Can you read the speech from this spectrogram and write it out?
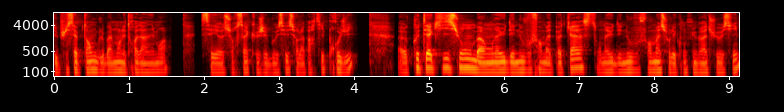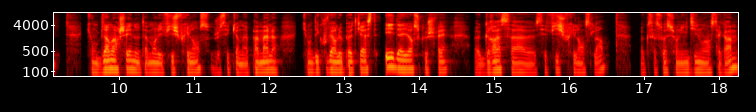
depuis septembre, globalement, les trois derniers mois. C'est sur ça que j'ai bossé sur la partie produit. côté acquisition, bah, on a eu des nouveaux formats de podcast, on a eu des nouveaux formats sur les contenus gratuits aussi, qui ont bien marché, notamment les fiches freelance. Je sais qu'il y en a pas mal qui ont découvert le podcast et d'ailleurs ce que je fais grâce à ces fiches freelance-là, que ce soit sur LinkedIn ou Instagram.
